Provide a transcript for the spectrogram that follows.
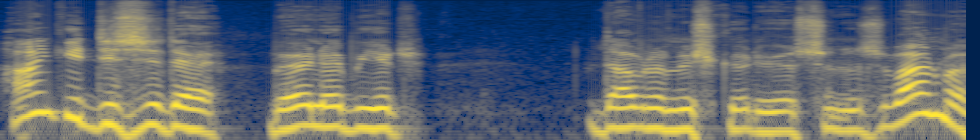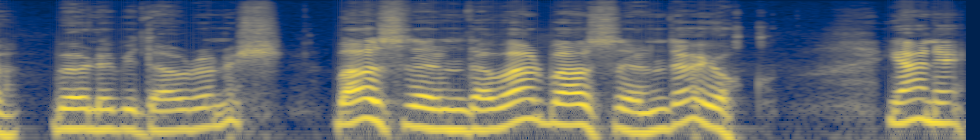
Hangi dizide böyle bir davranış görüyorsunuz? Var mı böyle bir davranış? Bazılarında var, bazılarında yok. Yani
